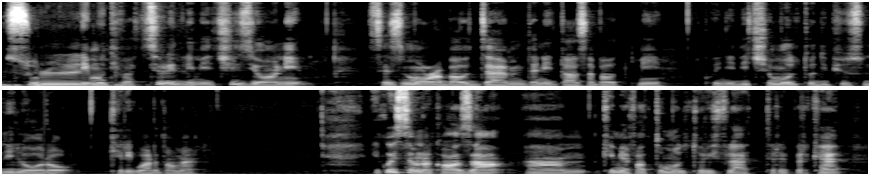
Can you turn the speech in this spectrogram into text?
sulle motivazioni delle mie decisioni, says more about them than it does about me. Quindi dice molto di più su di loro che riguardo a me. E questa è una cosa um, che mi ha fatto molto riflettere perché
